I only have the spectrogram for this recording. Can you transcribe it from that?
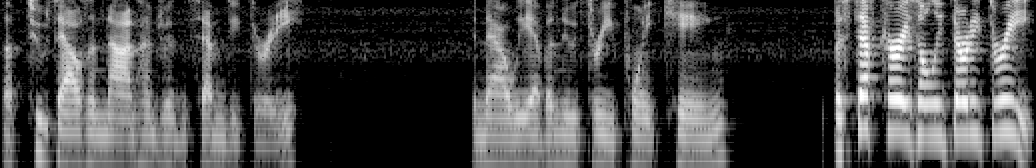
of 2,973. And now we have a new three point king. But Steph Curry's only 33.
